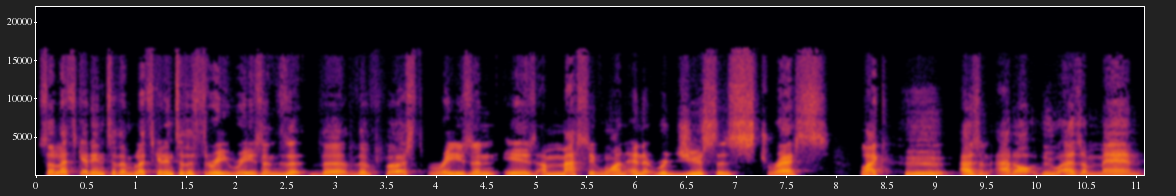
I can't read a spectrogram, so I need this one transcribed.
So let's get into them. Let's get into the three reasons. The, the the first reason is a massive one and it reduces stress like, who as an adult, who as a man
